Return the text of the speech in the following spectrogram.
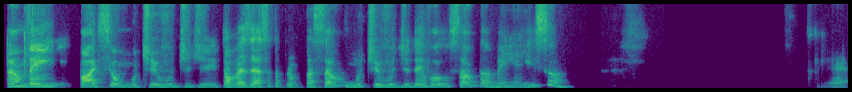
também pode ser um motivo de, de talvez essa da preocupação, um motivo de devolução também, é isso? É,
